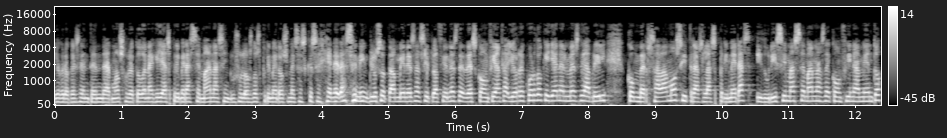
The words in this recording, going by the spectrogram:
Yo creo que es de entender, ¿no? Sobre todo en aquellas primeras semanas, incluso los dos primeros meses que se generasen, incluso también esas situaciones de desconfianza. Yo recuerdo que ya en el mes de abril conversábamos y tras las primeras y durísimas semanas de confinamiento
